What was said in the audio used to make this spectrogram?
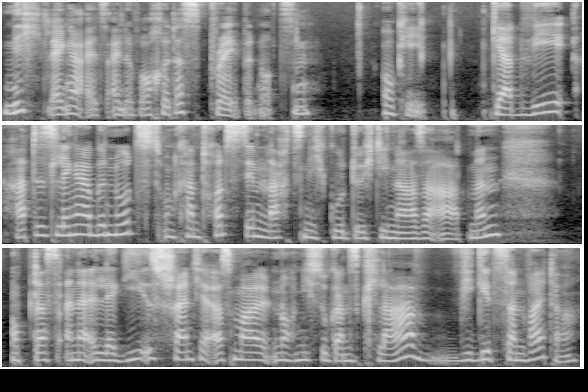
nicht länger als eine Woche das Spray benutzen. Okay, Gerd W. hat es länger benutzt und kann trotzdem nachts nicht gut durch die Nase atmen. Ob das eine Allergie ist, scheint ja erstmal noch nicht so ganz klar. Wie geht's dann weiter?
